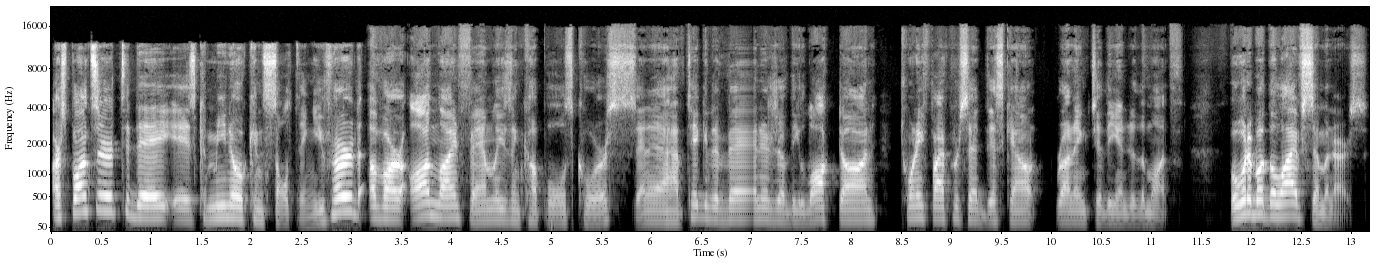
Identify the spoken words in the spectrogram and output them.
Our sponsor today is Camino Consulting. You've heard of our online families and couples course and have taken advantage of the locked on 25% discount running to the end of the month. But what about the live seminars?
